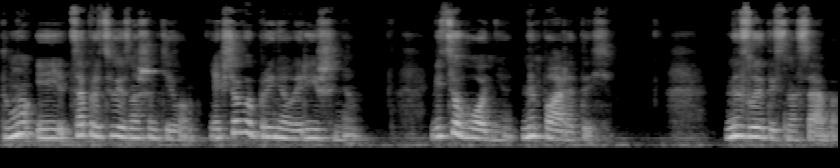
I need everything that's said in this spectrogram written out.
Тому і це працює з нашим тілом. Якщо ви прийняли рішення від сьогодні не паритись, не злитись на себе,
